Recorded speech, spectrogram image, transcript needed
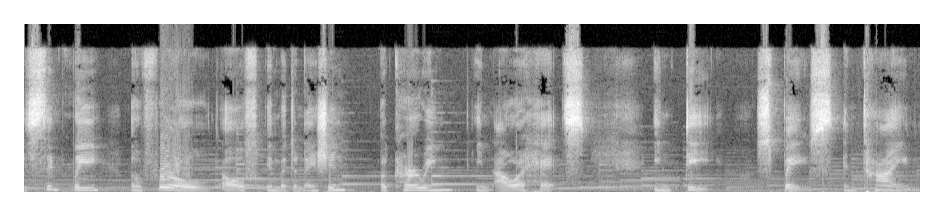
is simply a flow of imagination occurring in our heads. Indeed, space and time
